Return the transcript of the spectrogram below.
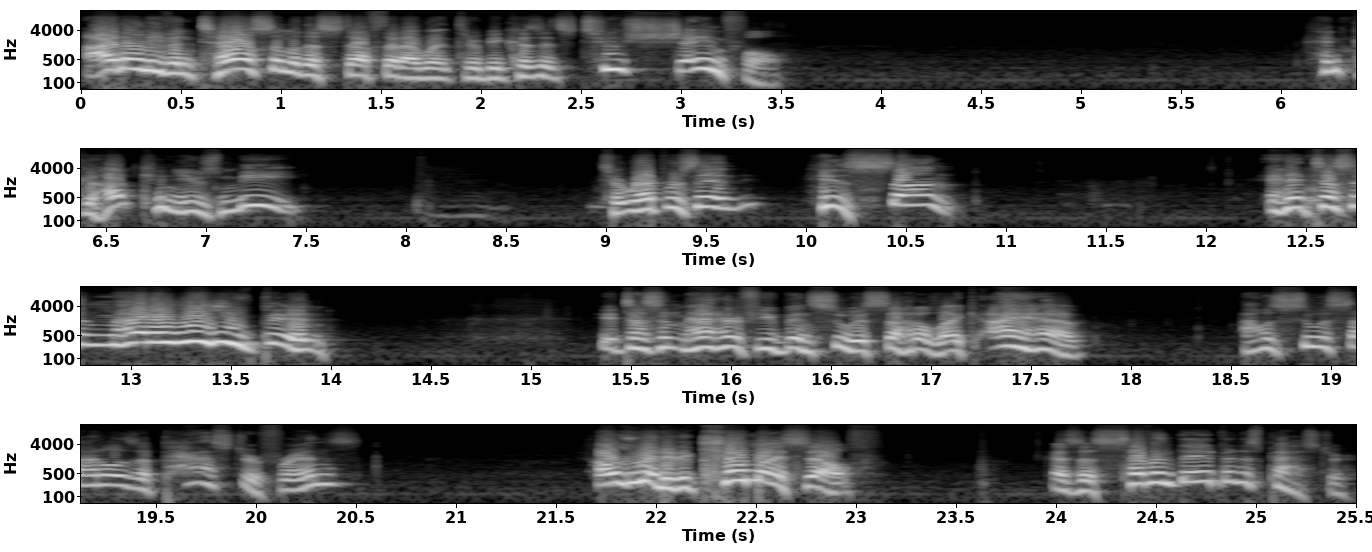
I don't even tell some of the stuff that I went through because it's too shameful. And God can use me to represent His Son. And it doesn't matter where you've been. It doesn't matter if you've been suicidal like I have. I was suicidal as a pastor, friends. I was ready to kill myself as a Seventh day Adventist pastor.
